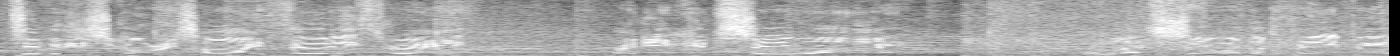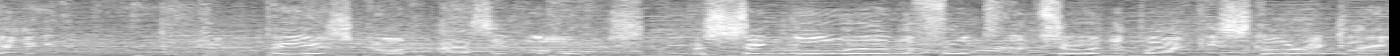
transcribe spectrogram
creativity score is high, 33, and you can see why. And let's see whether BB8 can be as good as it looks. The single wheel at the front and the two at the back, historically,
